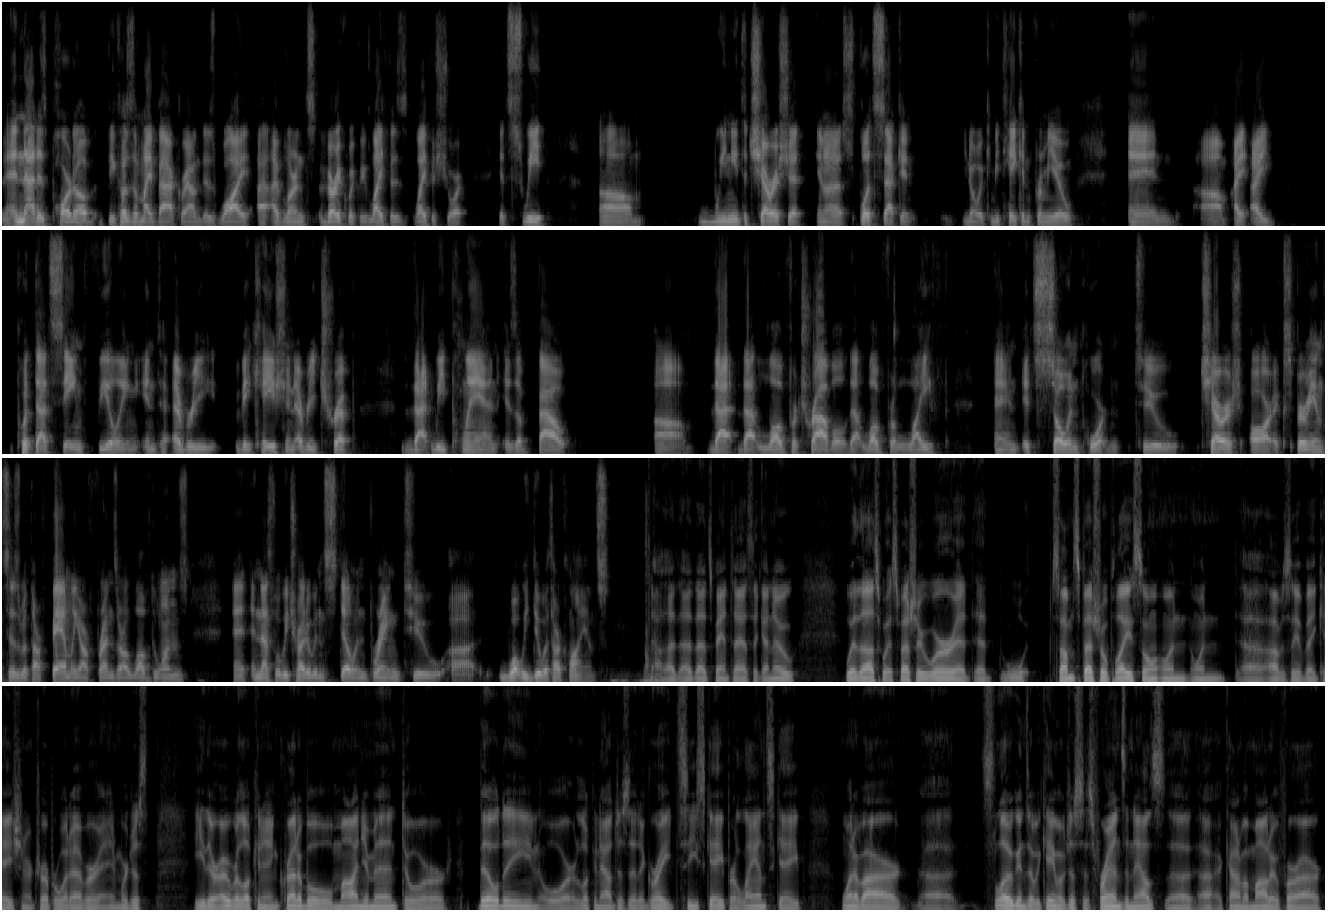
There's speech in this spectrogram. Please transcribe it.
and that is part of because of my background is why I, I've learned very quickly. Life is life is short. It's sweet. Um, we need to cherish it in a split second. You know, it can be taken from you, and um, I, I put that same feeling into every vacation, every trip that we plan is about um, that that love for travel, that love for life, and it's so important to cherish our experiences with our family, our friends, our loved ones, and, and that's what we try to instill and bring to uh, what we do with our clients. No, that, that that's fantastic. I know with us, especially we're at at some special place on on on uh, obviously a vacation or trip or whatever, and we're just either overlooking an incredible monument or building or looking out just at a great seascape or landscape. One of our uh, slogans that we came up just as friends, and now it's uh, uh, kind of a motto for our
